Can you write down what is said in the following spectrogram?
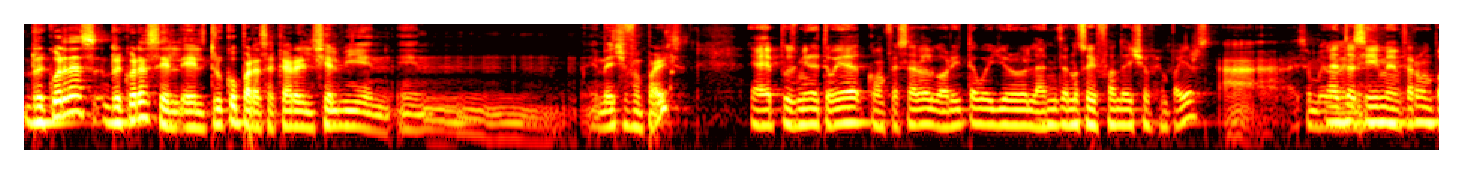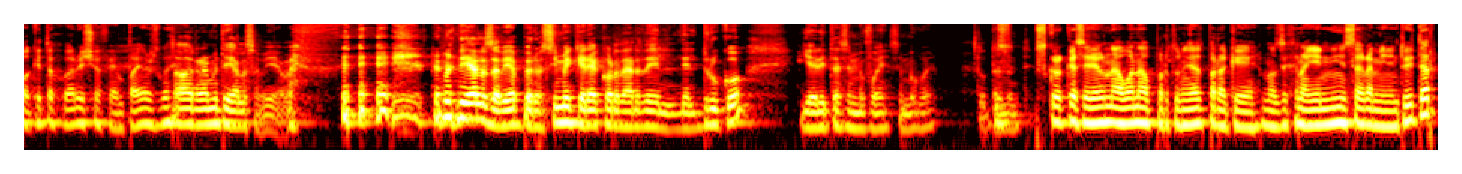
¿Recuerdas, ¿recuerdas el, el truco para sacar el Shelby en, en, en Age of Empires? Eh, pues mira, te voy a confesar algo ahorita, güey. Yo la neta no soy fan de Age of Empires. Ah, eso me La neta sí me enferma un poquito jugar Age of Empires, güey. No, realmente ya lo sabía, güey. realmente ya lo sabía, pero sí me quería acordar del, del truco y ahorita se me fue, se me fue. Totalmente. Pues creo que sería una buena oportunidad para que nos dejen ahí en Instagram y en Twitter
